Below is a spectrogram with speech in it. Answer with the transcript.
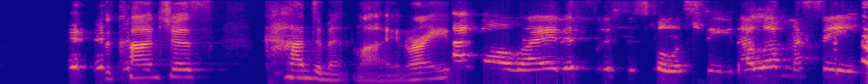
the conscious condiment line, right? I know, right? It's, it's just full of seed. I love my seed.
